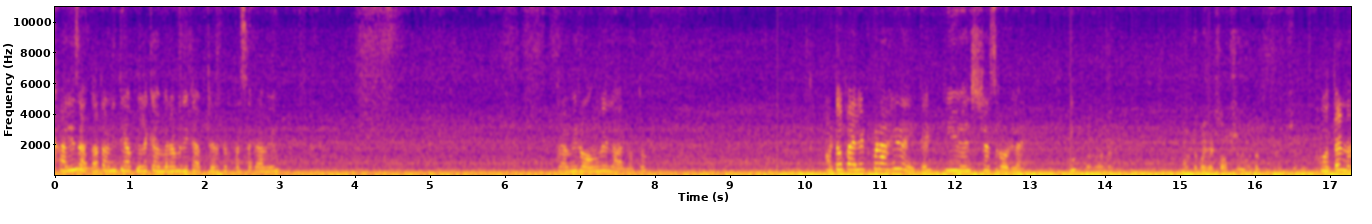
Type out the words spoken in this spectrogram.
खाली जातात आणि ते आपल्याला कॅमेरामध्ये कॅप्चर करतात सगळा व्ह्यू तर आम्ही रॉंग वेला आलो होतो. ऑटो पायलट पण आहे ना इथे की यू एसच्याच रोडला आहे? ऑटो पायलटचा ऑप्शन होता तिथे होतं ना?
